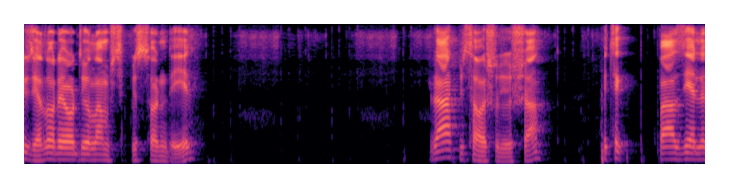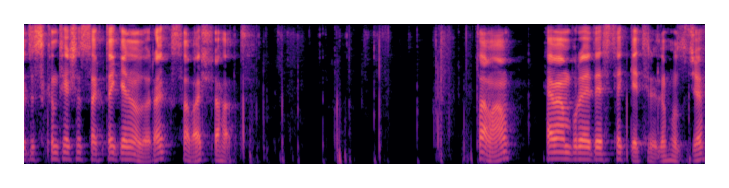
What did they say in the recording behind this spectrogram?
Güzel oraya orada yollamıştık bir sorun değil. Rahat bir savaş oluyor şu an. Bir tek bazı yerlerde sıkıntı yaşasak da genel olarak savaş rahat. Tamam. Hemen buraya destek getirelim hızlıca.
